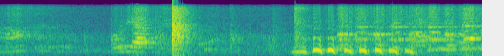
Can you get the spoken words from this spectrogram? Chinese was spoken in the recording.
啊，我这边。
